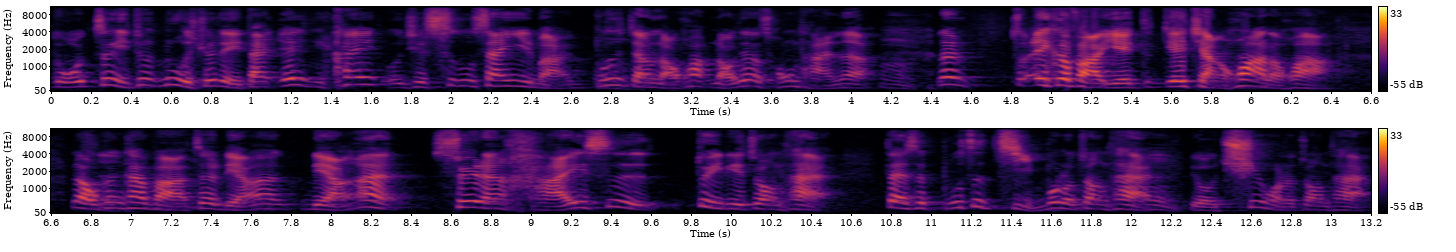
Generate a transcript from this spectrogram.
我这里就陆委学者也担，哎，你看，我就释出善意嘛，不是讲老话老调重弹了。那这艾克法也也讲话的话。那我更看法，这两岸两岸虽然还是对立状态，但是不是紧绷的状态，有趋缓的状态，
